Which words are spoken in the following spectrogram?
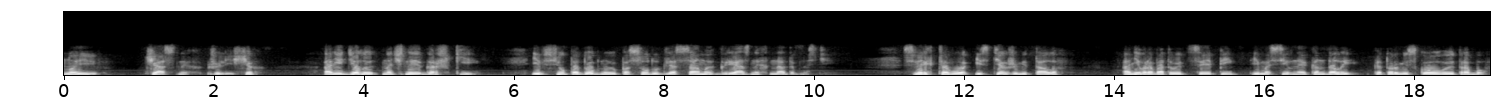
но и в частных жилищах они делают ночные горшки и всю подобную посуду для самых грязных надобностей. Сверх того, из тех же металлов они вырабатывают цепи и массивные кандалы, которыми сковывают рабов.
